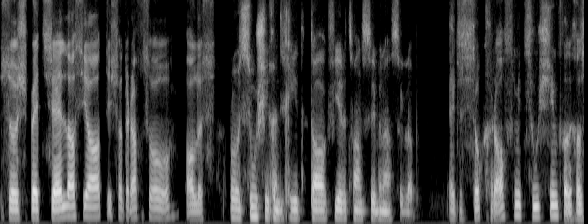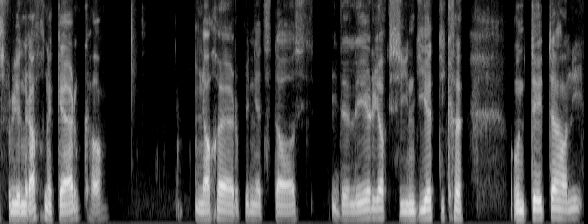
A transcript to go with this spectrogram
So speziell asiatisch oder auch so alles? Bro, Sushi könnte ich jeden Tag 24-7 essen, glaube Ey, das ist so krass mit Sushi im Fall. Ich habe es früher einfach nicht gern gehabt. Nachher bin ich jetzt da in der Lehre ja in Dietiken. Und dort habe ich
